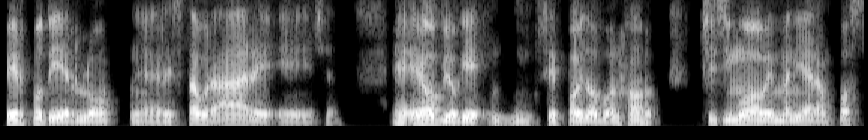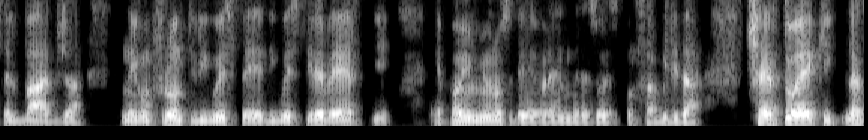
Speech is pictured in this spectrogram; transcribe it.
per poterlo eh, restaurare. E, cioè, è, è, ovvio che se poi dopo no, ci si muove in maniera un po' selvaggia nei confronti di, queste, di questi reperti e poi ognuno si deve prendere le sue responsabilità. Certo è che la,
